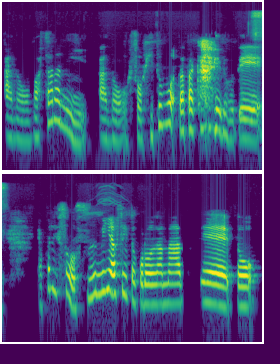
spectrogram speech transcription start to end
あの、まあ、さらに、あの、そう、人も暖かいので、やっぱりそう、住みやすいところだなって、と、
